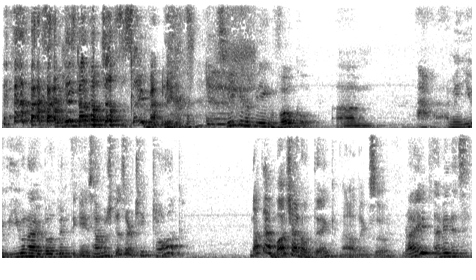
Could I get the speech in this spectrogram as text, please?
there's not much else to say about it. speaking of being vocal, um, I mean, you you and I have both been at the games. How much does our team talk? Not that much, I don't think. I don't think so. right? I mean, it's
